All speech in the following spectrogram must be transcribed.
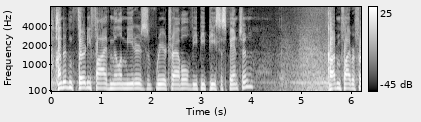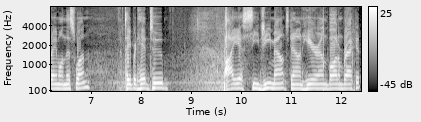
135 millimeters rear travel VPP suspension. Carbon fiber frame on this one. Tapered head tube. ISCG mounts down here on the bottom bracket.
